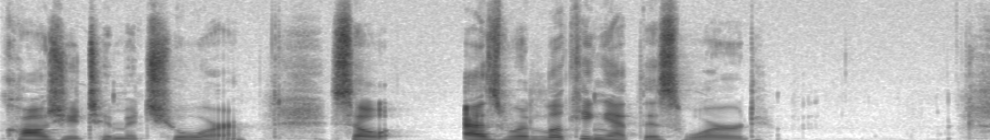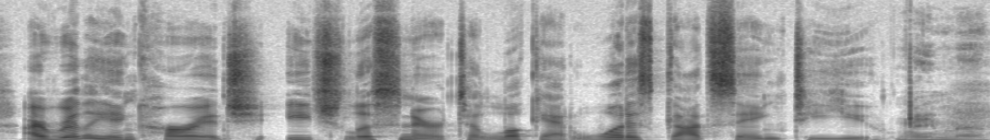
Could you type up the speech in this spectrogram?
cause you to mature. So, as we're looking at this word, I really encourage each listener to look at what is God saying to you. Amen.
